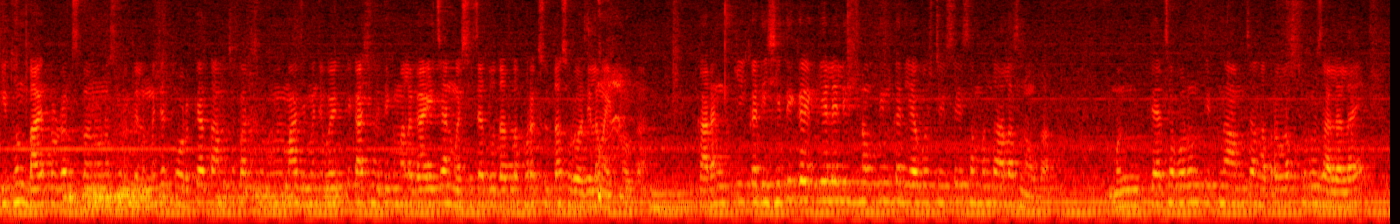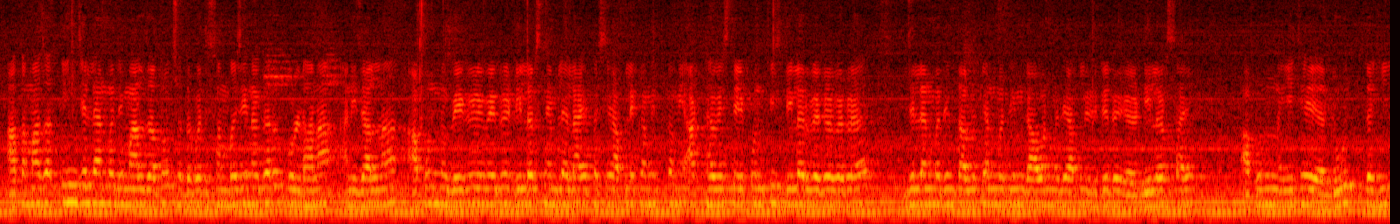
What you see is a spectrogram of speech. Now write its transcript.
तिथून बाय प्रोडक्ट्स बनवणं सुरू केलं. म्हणजे थोडक्यात आमच्या पार्श्वभूमी माझी म्हणजे वैयक्तिक अशी होती की मला गाईच्या आणि म्हशीच्या दुधातला फरकसुद्धा सुरुवातीला माहीत नव्हता. कारण की कधी शेती केलेलीच नव्हती कधी या गोष्टीशी संबंध आलाच नव्हता. मग त्याच्यावरून तिथनं आमचा हा प्रवास सुरू झालेला आहे. आता माझा तीन जिल्ह्यांमध्ये माल जातो छत्रपती संभाजीनगर बुलढाणा आणि जालना. आपण वेगळे वेगळे डीलर्स नेमलेले आहेत. तसे आपले कमीत कमी अठ्ठावीस ते एकोणतीस डीलर वेगळ्या वेगळ्या जिल्ह्यांमधील तालुक्यांमधील गावांमध्ये आपले डीलर्स आहेत. आपण इथे दूध दही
